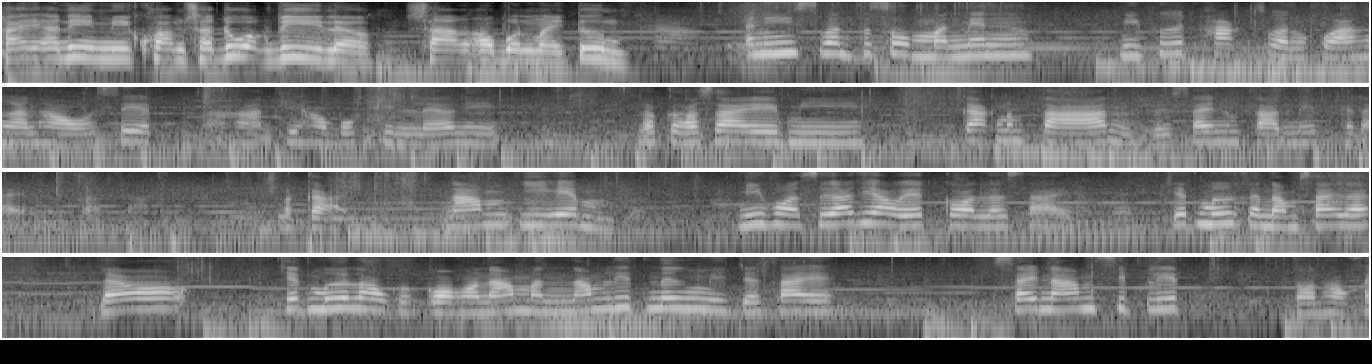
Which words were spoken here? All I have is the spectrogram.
ให้อันนี้มีความสะดวกดีแล้วสร้างเอาบนไม้ตื้มอันนี้ส่วนผสมมันเป็นมีพืชผักส่วนครัวเฮือนเฮาเศษอาหารที่เฮาบ่กินแล้วนี่ แล้วก็เอาใส่มีกากน้ำตาล หรือใส่น้ำตาลเม็ดก็ได้น้ำตาลทรายแล้วก็น้ำ EM มีหัวเสื้อที่เอาเอ็ดก่อนแล้วใส่เจ็ดมือก็นำใส่ได้ แล้วเจ็ดมือเราก็กรองเอาน้ำมันน้ำลิตรหนึงนี่จะใส่ใส่น้ำ10ลิตร ตอนเฮาข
